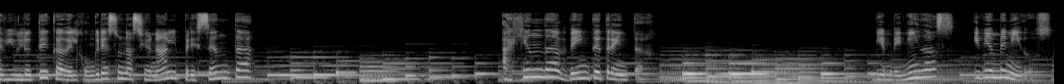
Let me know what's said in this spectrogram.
la Biblioteca del Congreso Nacional presenta Agenda 2030. Bienvenidas y bienvenidos.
